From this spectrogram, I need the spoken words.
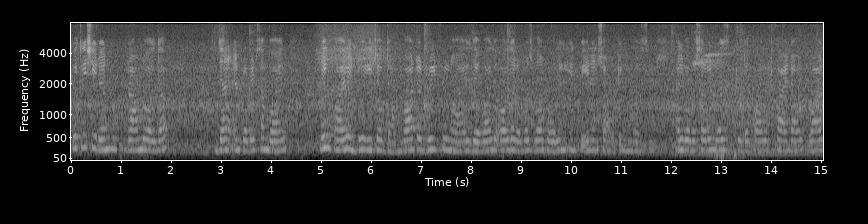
Quickly she ran round all the jar and poured some boiled pouring oil into each of them. What a dreadful noise there was! All the robbers were howling in pain and shouting in mercy. Ali Baba servant rushed to the collar to find out what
